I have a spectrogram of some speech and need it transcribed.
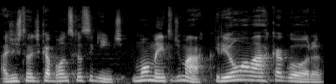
A gente tem uma dica bônus que é o seguinte: momento de marca. Criou uma marca agora,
